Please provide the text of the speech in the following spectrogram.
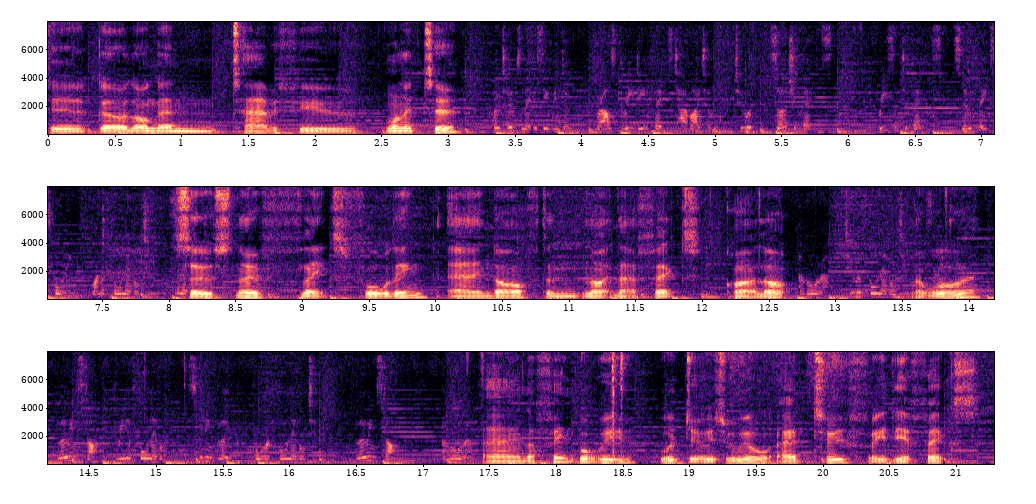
to go along and tab if you wanted to. Photos legacy window. Browse 3D effects tab item. Two. Search effects. Recent effects. Snowflakes falling. One of four level two. So snowflakes falling and I often like that effect quite a lot. Aurora. And I think what we would do is we will add two 3D effects.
